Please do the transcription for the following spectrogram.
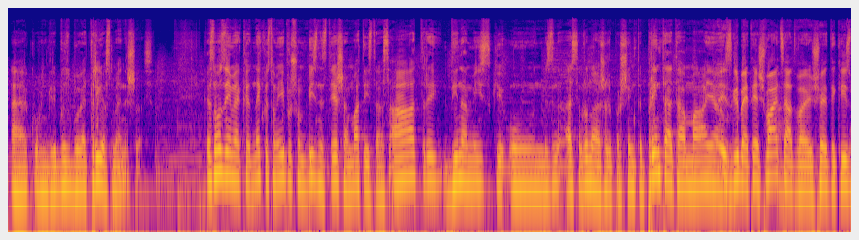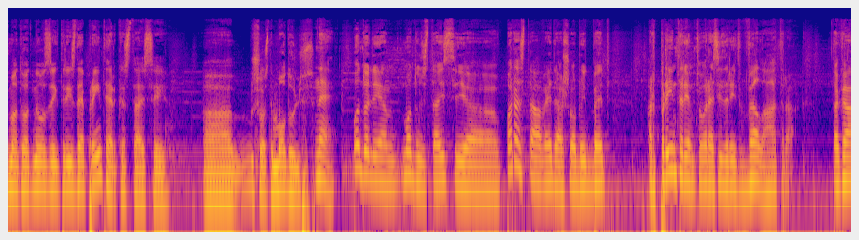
ēku, ko viņi grib uzbūvēt trijos mēnešos. Tas nozīmē, ka nekustamā īpašuma biznesa tiešām attīstās ātri, dinamiski, un mēs esam runājuši arī par šīm printētām mājām. Es gribēju tieši vaicāt, vai šeit tika izmantot milzīgi 3D printeri, kas taisīja uh, šos moduļus. Nē, moduļiem, moduļus taisīja parastā veidā šobrīd, bet ar printeriem to varēs izdarīt vēl ātrāk. Tā kā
